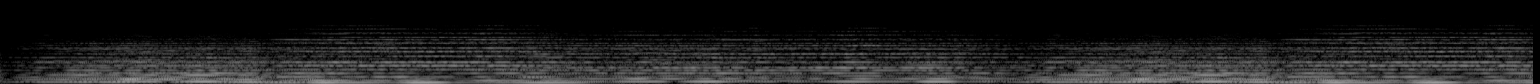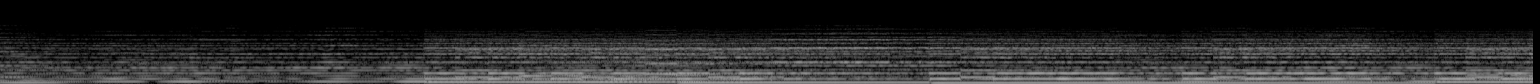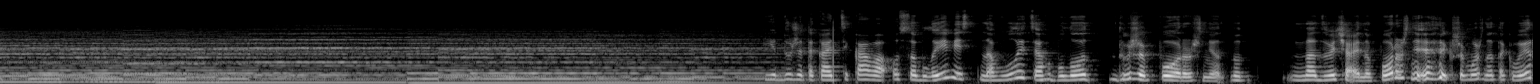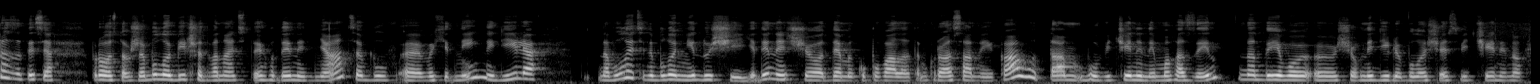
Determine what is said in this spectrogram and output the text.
І дуже така цікава особливість на вулицях було дуже порожньо. Ну, надзвичайно порожньо, якщо можна так виразитися. Просто вже було більше 12 години дня. Це був е, вихідний, неділя. На вулиці не було ні душі. Єдине, що де ми купували там круасани і каву, там був відчинений магазин на диво, е, що в неділю було щось відчинено.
